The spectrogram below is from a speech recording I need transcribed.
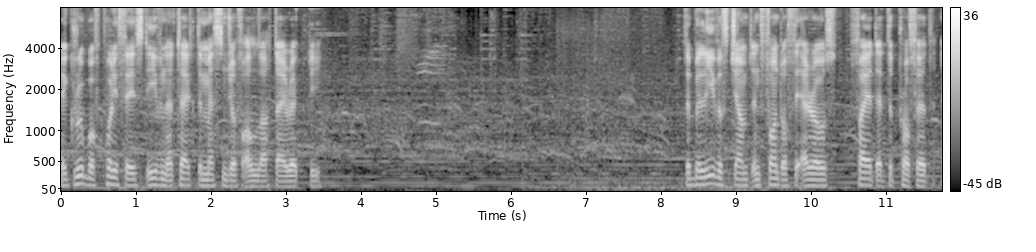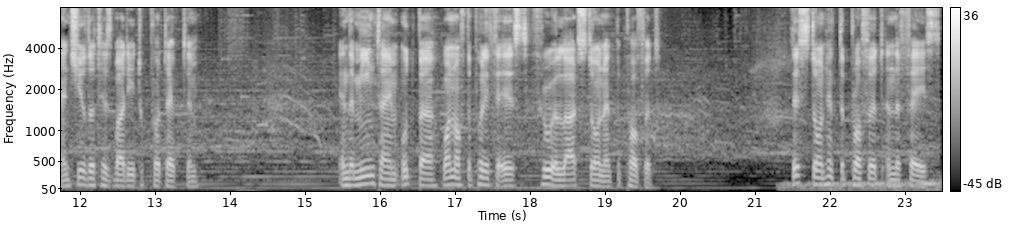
A group of polytheists even attacked the Messenger of Allah directly. The believers jumped in front of the arrows, fired at the Prophet and shielded his body to protect him. In the meantime, Utbah, one of the polytheists, threw a large stone at the Prophet. This stone hit the Prophet in the face.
